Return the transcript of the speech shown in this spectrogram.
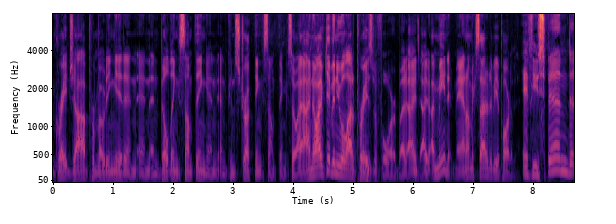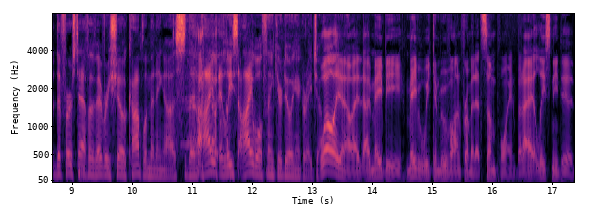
great job promoting it and, and, and building something and, and constructing something. So I, I know I've given you a lot of praise before, but I, I, I, mean it, man. I'm excited to be a part of it. If you spend the first half of every show complimenting us, then I at least I will think you're doing a great job. Well, you know, I, I maybe maybe we can move on from it at some point, but I at least need to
